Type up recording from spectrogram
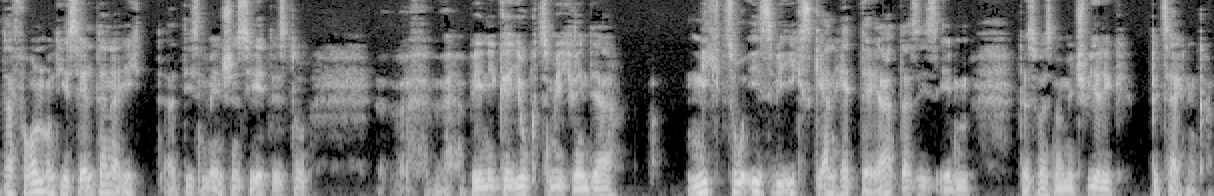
davon und je seltener ich äh, diesen Menschen sehe, desto äh, weniger juckt's mich, wenn der nicht so ist, wie ich es gern hätte. Ja? Das ist eben das, was man mit schwierig bezeichnen kann.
